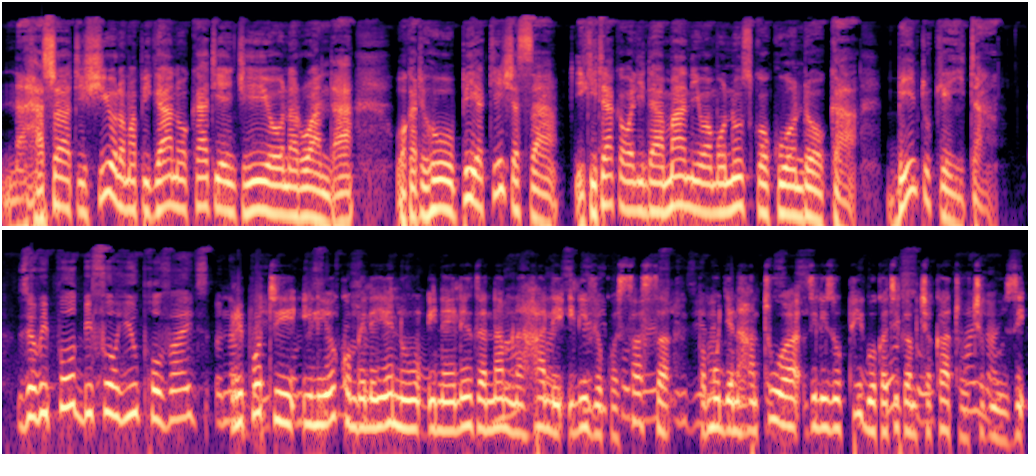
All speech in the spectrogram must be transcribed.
na hasa tishio la mapigano kati ya nchi hiyo na Rwanda, wakati huu pia Kinshasa ikitaka walinda amani wa MONUSCO kuondoka. Bintu Keita Ripoti iliyoko mbele yenu inaeleza namna hali ilivyo kwa sasa pamoja na hatua zilizopigwa katika mchakato wa uchaguzi.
